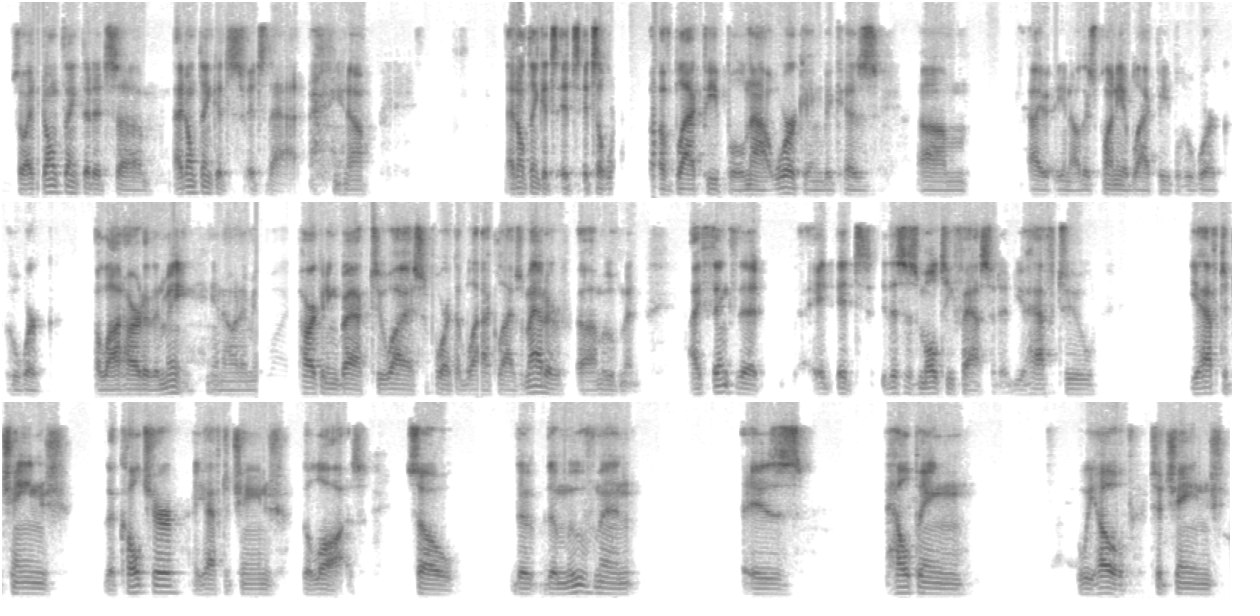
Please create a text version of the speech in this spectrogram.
So I don't think that it's um, I don't think it's it's that you know? I don't think it's it's it's a of black people not working because um, I you know there's plenty of black people who work who work a lot harder than me you know what I mean? Harkening back to why I support the Black Lives Matter uh, movement I think that it, it's this is multifaceted. You have to you have to change the culture you have to change the laws. So the the movement is helping we hope to change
